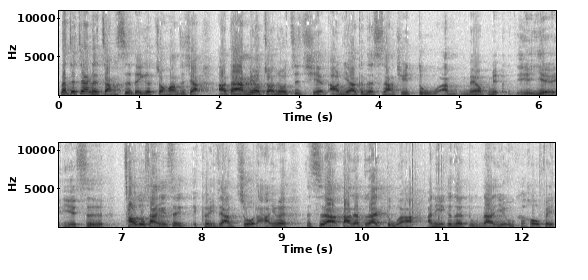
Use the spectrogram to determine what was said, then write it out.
那在这样的涨势的一个状况之下啊，当然没有转弱之前啊，你要跟着市场去赌啊，没有没有也也也是。操作上也是可以这样做的啊，因为是啊，大家都在赌啊，啊，你也跟着赌，那也无可厚非。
